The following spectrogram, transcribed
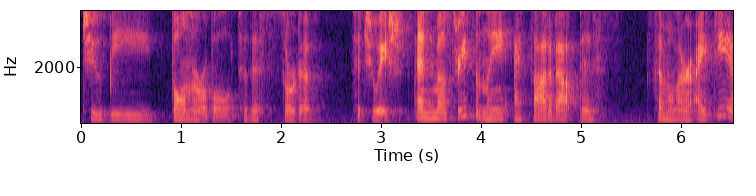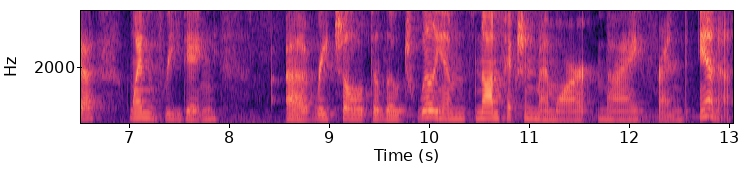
to be vulnerable to this sort of situation. And most recently, I thought about this similar idea when reading uh, Rachel DeLoach Williams' nonfiction memoir, My Friend Anna.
